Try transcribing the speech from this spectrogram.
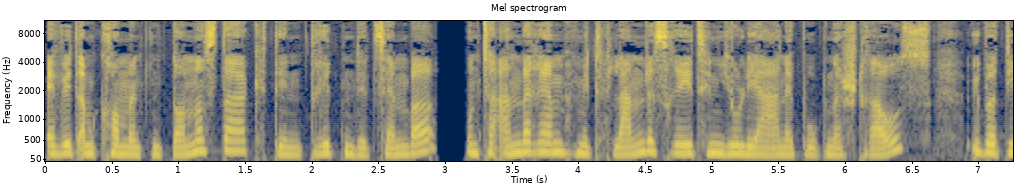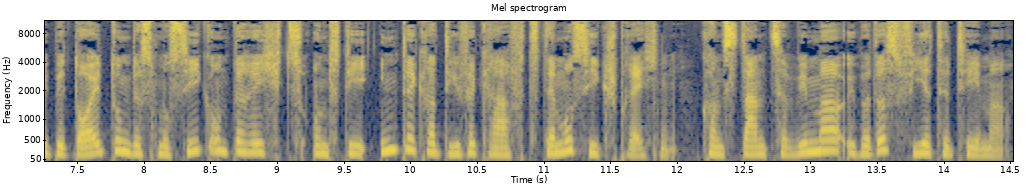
Er wird am kommenden Donnerstag, den 3. Dezember, unter anderem mit Landesrätin Juliane Bogner-Strauß über die Bedeutung des Musikunterrichts und die integrative Kraft der Musik sprechen. Konstanze Wimmer über das vierte Thema.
